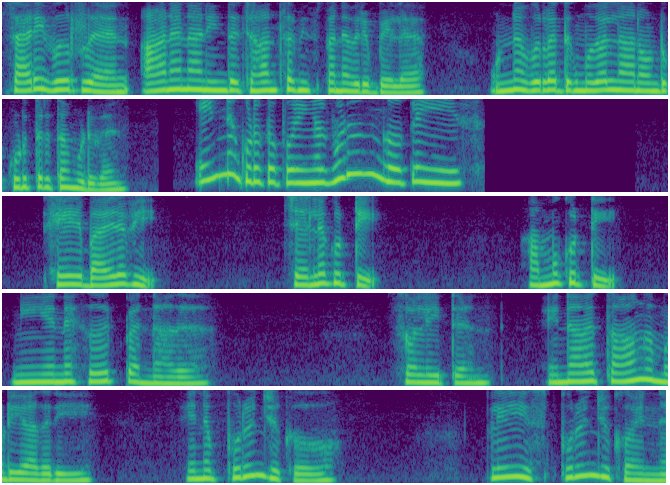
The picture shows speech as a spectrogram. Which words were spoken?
சரி விடுறேன். ஆனால் நான் இந்த சான்ஸை மிஸ் பண்ண விரும்பல. உன்னை விடுறதுக்கு முதல் நான் ஒன்று கொடுத்துட்டு தான் விடுவேன். என்ன கொடுக்க போறீங்க? விடுங்க ப்ளீஸ் ஹே பைரவி. செல்லக்குட்டி. அம்முக்குட்டி நீ என்னை ஹர்ட் பண்ணாத. சொல்லிட்டேன். என்னால் தாங்க முடியாதடி. என்னை புரிஞ்சுக்கோ. ப்ளீஸ் புரிஞ்சுக்கோ என்ன.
